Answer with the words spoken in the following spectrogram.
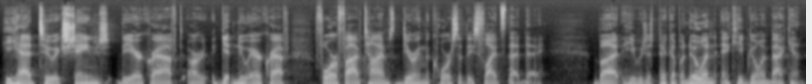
he had to exchange the aircraft or get new aircraft four or five times during the course of these flights that day. But he would just pick up a new one and keep going back in.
